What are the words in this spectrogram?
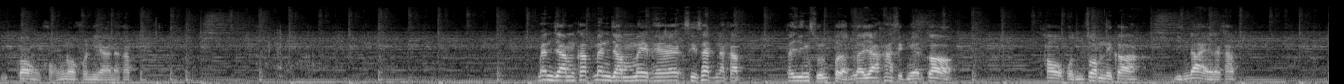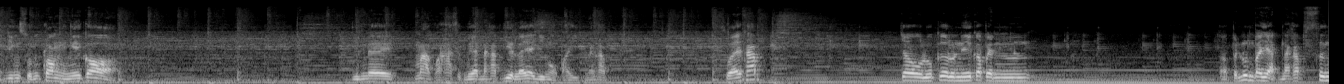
ติดกล้องของนโคเนียนะครับแม่นยำครับแม่นยำไม่แพ้ซีเซนะครับ ถ้ายิงศูนย์เปิดระยะ 50 เมตรก็ เท่าผลส้มนี่ก็ยิงได้นะครับ ยิงศูนย์กล้องอย่างนี้ก็ ยิงได้มากกว่า 50 เมตรนะครับ ยืดระยะยิงออกไปอีกนะครับ สวยครับ เจ้าลูเกอร์รุ่นนี้ก็เป็นเป็นรุ่นประหยัดนะครับ ซึ่ง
